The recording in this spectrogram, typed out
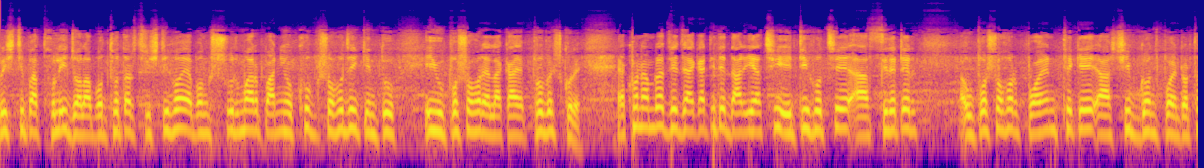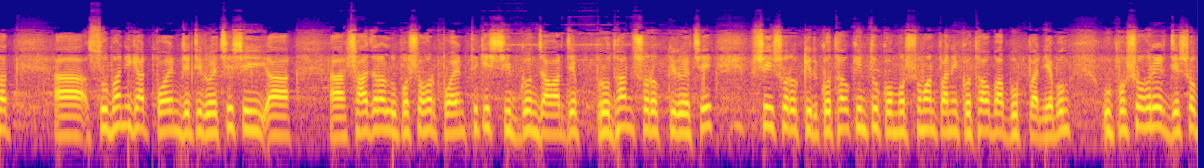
বৃষ্টিপাত হলেই জলাবদ্ধতার সৃষ্টি হয় এবং সুরমার পানিও খুব সহজেই কিন্তু এই উপশহর এলাকায় প্রবেশ করে। এখন আমরা যে জায়গাটিতে দাঁড়িয়ে আছি, এটি হচ্ছে সিলেটের উপশহর পয়েন্ট থেকে শিবগঞ্জ পয়েন্ট অর্থাৎ সুভানীঘাট পয়েন্ট যেটি রয়েছে, সেই শাহজালাল উপশহর পয়েন্ট থেকে শিবগঞ্জ যাওয়ার যে প্রধান সড়কটি রয়েছে, সেই সড়কটির কোথাও কিন্তু কোমর সমান পানি, কোথাও বা বুক পানি এবং উপশহরের যেসব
